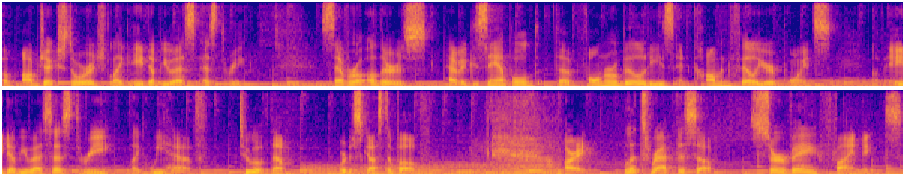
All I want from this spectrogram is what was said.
of object storage like AWS S3. Several others have exampled the vulnerabilities and common failure points of AWS S3 like we have. Two of them were discussed above. All right, let's wrap this up. Survey findings.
